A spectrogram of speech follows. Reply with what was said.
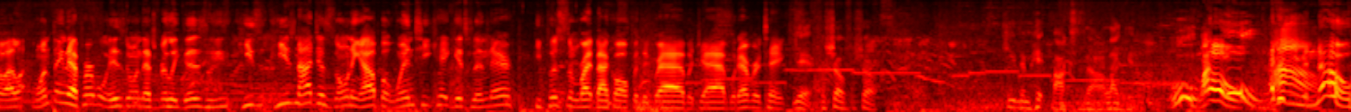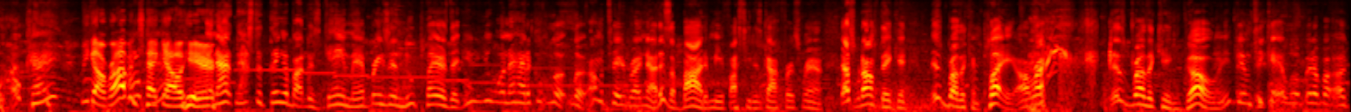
So I, one thing that Purple is doing that's really good is he's, he's he's not just zoning out, but when TK gets in there, he puts them right back off with the grab, a jab, whatever it takes. Yeah, for sure, for sure. Keep them hit boxes out. I like it. Ooh, wow. Oh, I didn't Okay. We got Robin Tech out here. And that, that's the thing about this game, man. It brings in new players that you, you wouldn't have had a good look. Look, I'm gonna tell you right now, this is a buy to me if I see this guy first round. That's what I'm thinking. This brother can play, all right. this brother can go. And you give him TK a little bit of a, a,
